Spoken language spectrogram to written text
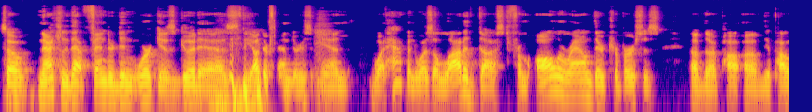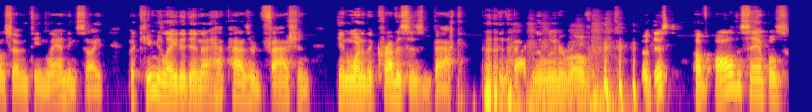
So naturally, that fender didn't work as good as the other fenders, and what happened was a lot of dust from all around their traverses of the of the Apollo 17 landing site accumulated in a haphazard fashion in one of the crevices back in the back of the lunar rover. so this of all the samples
